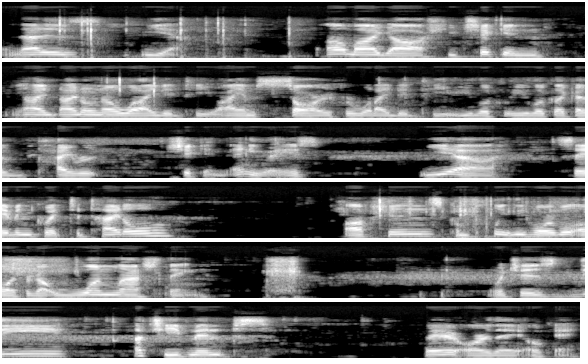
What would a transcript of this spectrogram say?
And that is, yeah. Oh my gosh, you chicken. I I don't know what I did to you. I am sorry for what I did to you. You look you look like a pirate chicken. Anyways, yeah. Save and quit to title. Options completely horrible. Oh, I forgot one last thing. Which is the achievements. Where are they? Okay.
